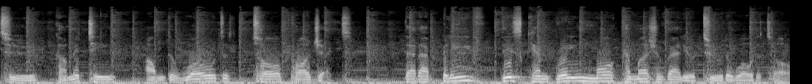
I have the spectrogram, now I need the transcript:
to committing on the World Tour project that I believe this can bring more commercial value to the World Tour.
